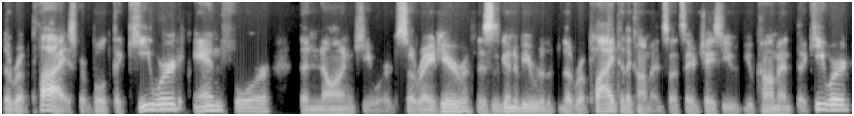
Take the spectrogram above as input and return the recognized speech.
the replies for both the keyword and for the non-keyword. So right here, this is going to be re the reply to the comment. So let's say Chase, you you comment the keyword.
